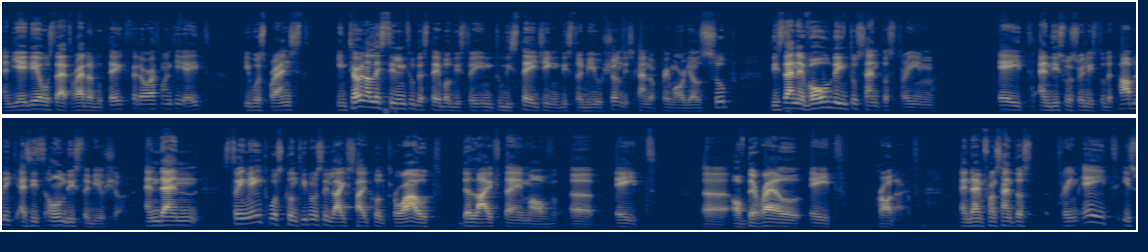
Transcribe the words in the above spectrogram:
And the idea was that Hat would take Fedora 28, it was branched internally still into the stable into the staging distribution, this kind of primordial soup. This then evolved into CentOS Stream 8, and this was released to the public as its own distribution. And then Stream 8 was continuously lifecycled throughout the lifetime of uh, 8, uh, of the RHEL 8 product. And then from CentOS Stream 8 is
